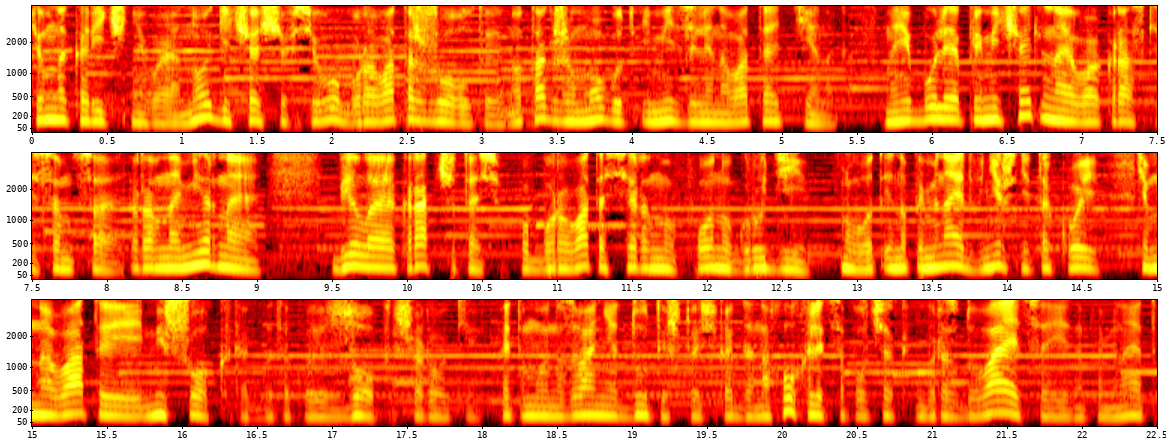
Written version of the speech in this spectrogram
темно-коричневая. Ноги чаще всего буровато-желтые, но также могут иметь зеленоватый оттенок. Наиболее примечательная в окраске самца равномерная белая крапчатость по буровато-серому фону груди. Вот, и напоминает внешне такой темноватый мешок, как бы такой зоб широкий. Поэтому название дутыш, то есть когда нахохлится, получается, как бы раздувается и напоминает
